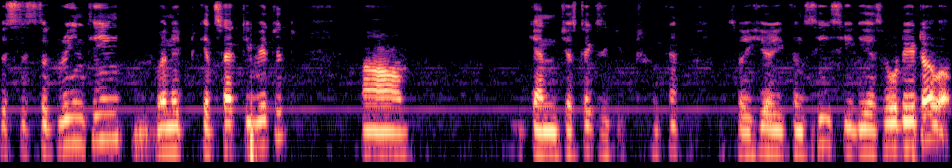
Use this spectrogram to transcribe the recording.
this is the green thing. When it gets activated um, you can just execute okay? So here you can see cds data. Well,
